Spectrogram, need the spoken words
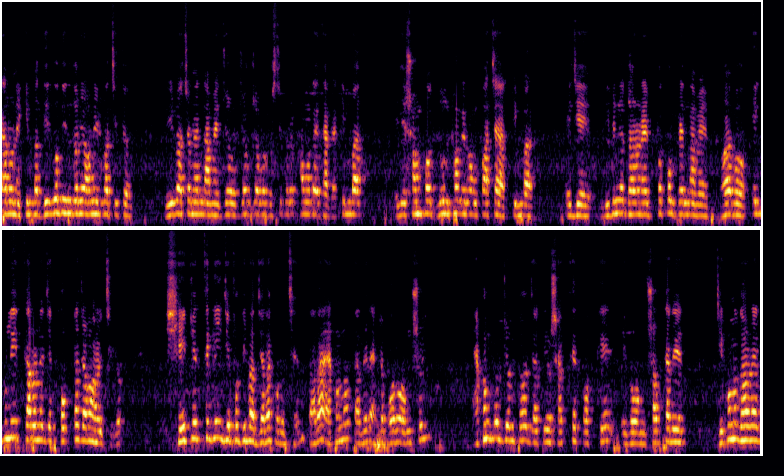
কারণে কিংবা দীর্ঘদিন ধরে অনির্বাচিত নির্বাচনের নামে জোর জবরদস্তি করে ক্ষমতায় থাকা কিংবা এই যে সম্পদ লুণ্ঠন এবং পাচার কিংবা এই যে বিভিন্ন ধরনের প্রকল্পের নামে ভয়াবহ, এগুলির কারণে যে ক্ষোভটা জমা হয়েছিল, সেইটার থেকেই যে প্রতিবাদ যারা করেছেন, তারা এখনও তাদের একটা বড় অংশই এখন পর্যন্ত জাতীয় স্বার্থের পক্ষে এবং সরকারের যে কোনো ধরনের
